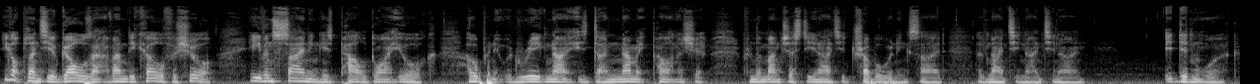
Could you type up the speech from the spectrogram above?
He got plenty of goals out of Andy Cole for sure, even signing his pal Dwight Yorke, hoping it would reignite his dynamic partnership from the Manchester United treble winning side of 1999. It didn't work.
